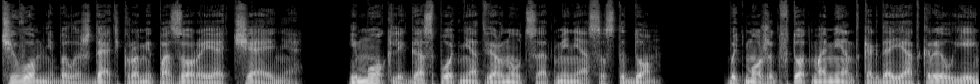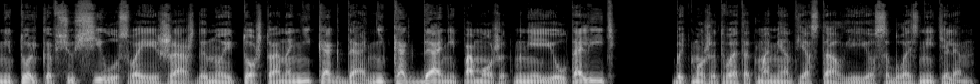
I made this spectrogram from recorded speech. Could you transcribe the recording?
Чего мне было ждать, кроме позора и отчаяния? И мог ли Господь не отвернуться от меня со стыдом? Быть может, в тот момент, когда я открыл ей не только всю силу своей жажды, но и то, что она никогда, никогда не поможет мне ее утолить, быть может, в этот момент я стал ее соблазнителем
